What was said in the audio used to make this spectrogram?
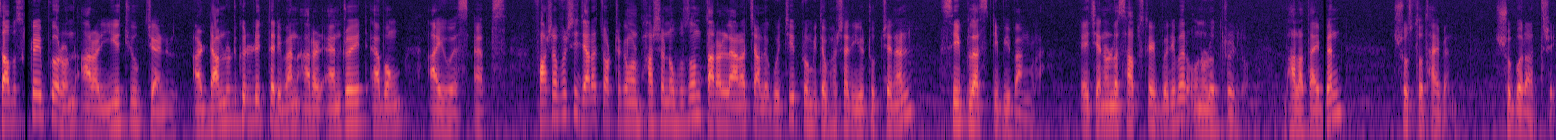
সাবস্ক্রাইব করুন আর আর ইউটিউব চ্যানেল আর ডাউনলোড করে দিতে পারিবেন আর আর অ্যান্ড্রয়েড এবং আইওএস অ্যাপস পাশাপাশি যারা চট্টগ্রামের ভাষা নবুজন, তারা আমরা চালু করছি প্রমিত ভাষার YouTube channel C plus TV Bangla. এই চ্যানেলটা সাবস্ক্রাইব করিবার অনুরোধ রইল। ভালো থাকবেন, সুস্থ থাকবেন। শুভরাত্রি।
